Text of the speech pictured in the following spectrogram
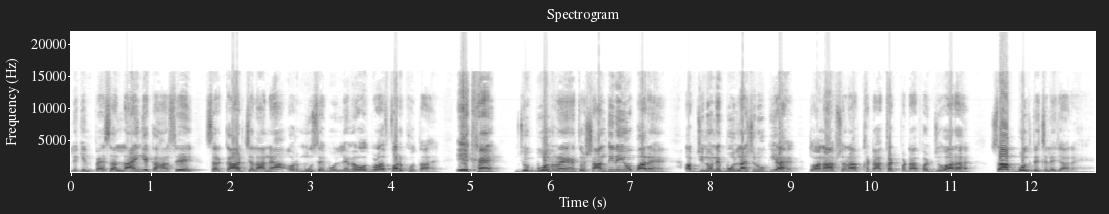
लेकिन पैसा लाएँगे कहाँ से? सरकार चलाना और मुँह से बोलने में बहुत बड़ा फ़र्क होता है। एक है जो बोल रहे हैं तो शांति नहीं हो पा रहे हैं अब जिन्होंने बोलना शुरू किया है तो अनाप शनाप खटाखट फटाफट जो आ रहा है सब बोलते चले जा रहे हैं।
